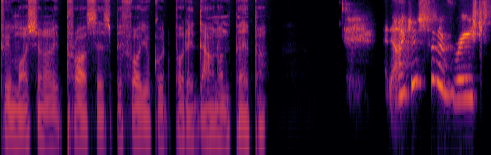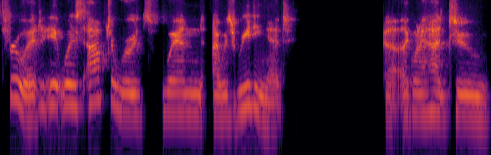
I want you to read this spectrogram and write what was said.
to emotionally process before you could put it down on paper? I just sort of raced through it. It was afterwards when I was reading it, uh, like when I had to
